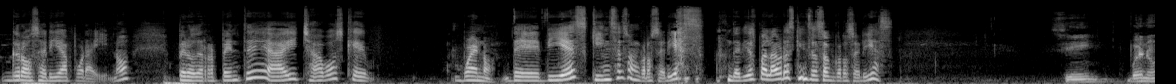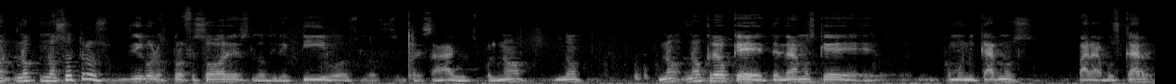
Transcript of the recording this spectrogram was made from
grosería por ahí, ¿no? Pero de repente hay chavos que, bueno, de 10, 15 son groserías. De 10 palabras, 15 son groserías. Sí, bueno, no, nosotros, digo, los profesores, los directivos, los empresarios, pues no, no, no, no creo que tendremos que comunicarnos para buscar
